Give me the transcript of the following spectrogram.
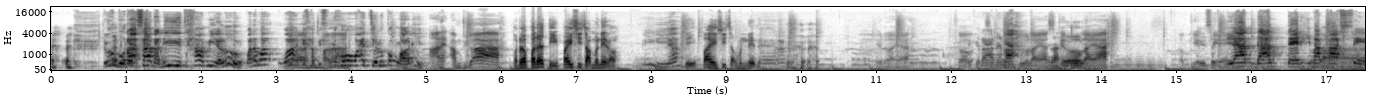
Terus kok rasa tadi Hami ya lu. Padahal wah, wah Ya, dia habisnya ho aja lu kong wah nih. Aneh am juga. ah. padahal pada tipai si cak menit loh Iya. tipai si cak menit Ya udah lah ya. Kau Kira aneh sekian lah. dulu lah ya, Lah. sekian dulu lah ya. Oke, sekian dan terima kasih.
